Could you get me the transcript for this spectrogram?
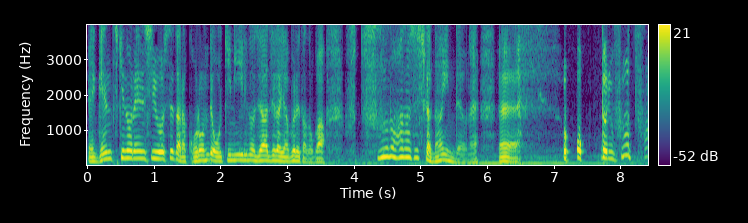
え、原付きの練習をしてたら転んでお気に入りのジャージが破れたとか、普通の話しかないんだよね。ええー当に普通の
